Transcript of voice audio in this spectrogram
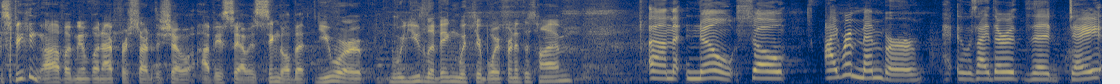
Speaking of, I mean, when I first started the show, obviously I was single, but you were. Were you living with your boyfriend at the time? Um, no. So I remember it was either the day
